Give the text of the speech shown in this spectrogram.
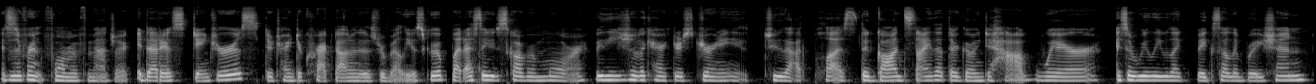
It's a different form of magic that is dangerous. They're trying to crack down on this rebellious group, but as they discover more with each of the characters' journey to that, plus the God's Night that they're going to have, where it's a really like big celebration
